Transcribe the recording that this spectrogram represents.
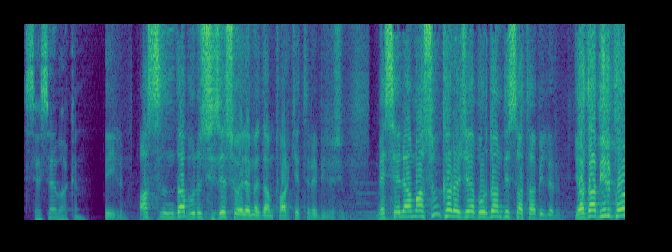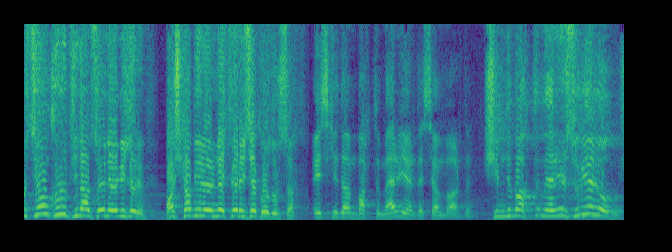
Sese bakın. Değilim. Aslında bunu size söylemeden fark ettirebilirim. Mesela Masum Karaca'ya buradan diss atabilirim. Ya da bir porsiyon kuru pilav söyleyebilirim. Başka bir örnek verecek olursak. Eskiden baktım her yerde sen vardın. Şimdi baktım her yer Suriyeli olmuş.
